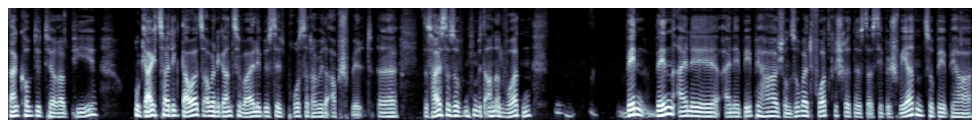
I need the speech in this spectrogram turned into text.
Dann kommt die Therapie und gleichzeitig dauert es aber eine ganze Weile, bis die Prostata wieder abschwillt. Äh, das heißt also mit anderen Worten, wenn wenn eine eine BPH schon so weit fortgeschritten ist, dass die Beschwerden zur BPH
